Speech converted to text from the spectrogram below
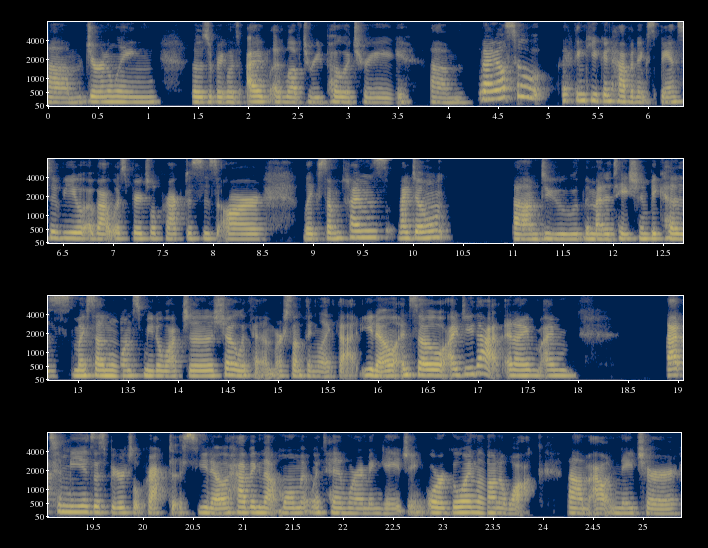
um, journaling those are big ones. I, I love to read poetry um, but i also i think you can have an expansive view about what spiritual practices are. Like sometimes i don't um, do the meditation because my son wants me to watch a show with him or something like that you know? And so i do that and i'm i'm that to me is a spiritual practice you know having that moment with him where i'm engaging or going on a walk um, out in nature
